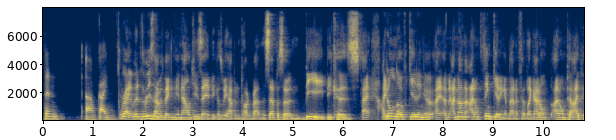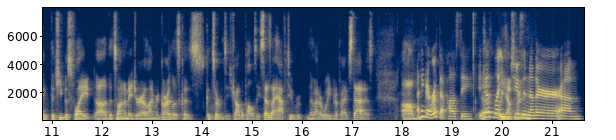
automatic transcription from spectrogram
than um, Guidant. or- Right, but the reason I was making the analogy is A, because we happen to talk about it in this episode, and B, because I, I don't know if getting a, I, I I'm not, I don't think getting a benefit, like I don't, I don't, I pick the cheapest flight uh, that's on a major airline regardless, because Conservancy's travel policy says I have to, no matter what, even if I have status. I think I wrote that policy. It does let well, you you choose another. Um,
